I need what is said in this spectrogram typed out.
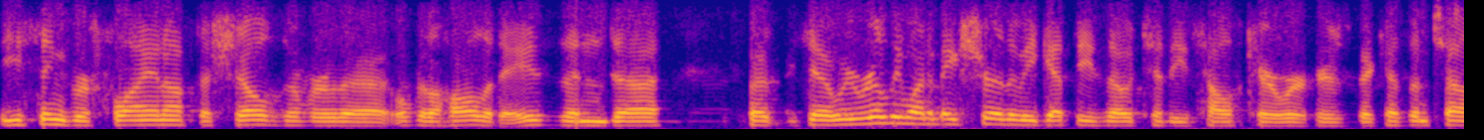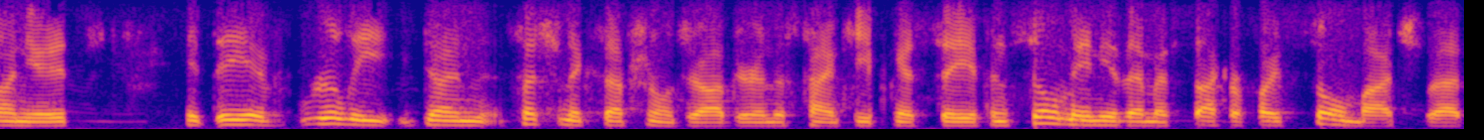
these things were flying off the shelves over the over the holidays, and uh, but yeah, we really want to make sure that we get these out to these healthcare workers because I'm telling you, it's it, they have really done such an exceptional job during this time keeping us safe, and so many of them have sacrificed so much that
